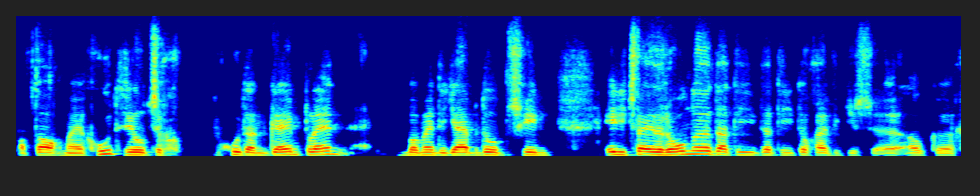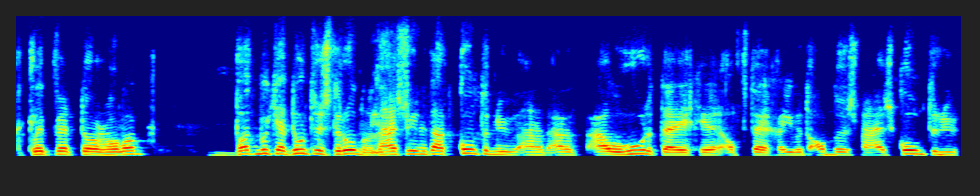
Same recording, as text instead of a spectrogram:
op het algemeen goed, hield zich goed aan het gameplan. Op het moment dat jij bedoelt, misschien in die tweede ronde, dat hij, dat hij toch eventjes ook geklipt werd door Holland. Wat moet jij doen tussen de ronden? Want hij is inderdaad continu aan het, aan het oude hoeren tegen of tegen iemand anders, maar hij is continu,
